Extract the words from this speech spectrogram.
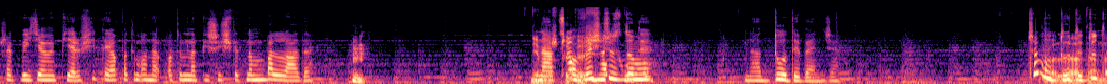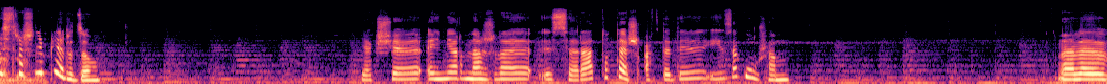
że jak wyjdziemy pierwsi, to ja potem o, na- o tym napiszę świetną balladę. Nie Na masz co? O wyjściu z domu. Na dudy będzie. Czemu Ballada dudy? Dudy strasznie dudy. pierdzą. Jak się Ejmiar nażre sera, to też, a wtedy je zagłuszam. No ale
